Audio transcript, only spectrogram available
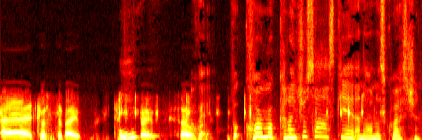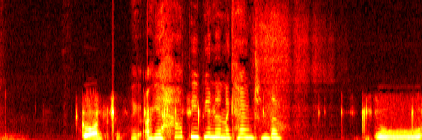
Uh, just about. Just about. So, Okay, But Cormac, can I just ask you an honest question? go on. Like, are you happy being an accountant though? Ooh,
